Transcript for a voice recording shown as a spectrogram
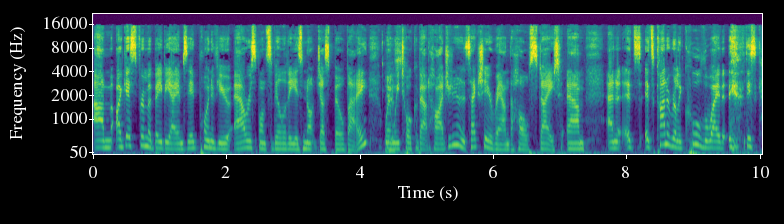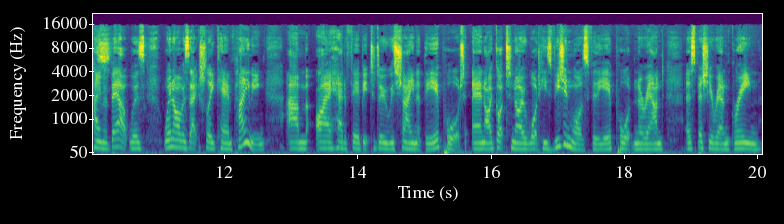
um, I guess from a BBAMZ point of view, our responsibility is not just Bell Bay when we talk about hydrogen; it's actually around the whole state. Um, and it's it's kind of really cool the way that this came about was when I was actually campaigning. Um, I had a fair bit to do with Shane at the airport, and I got to know what his vision was for the airport and around, especially around green.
